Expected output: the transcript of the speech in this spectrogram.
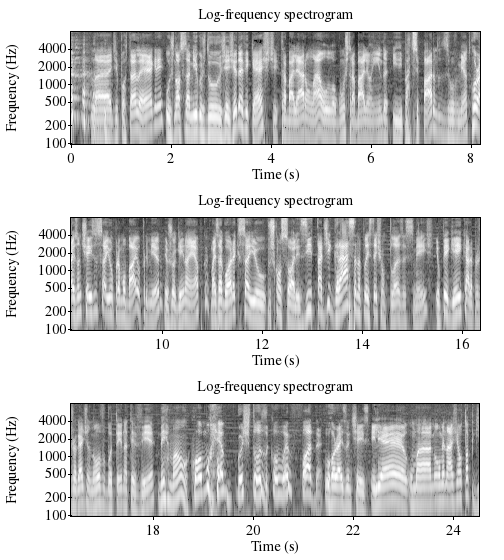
Lá de Porto Alegre. Os nossos amigos do GG Devcast trabalharam lá, ou alguns trabalham ainda, e participaram do desenvolvimento. Horizon Chase saiu pra mobile primeiro, eu joguei na época, mas agora que saiu pros consoles e tá de graça na PlayStation Plus esse mês, eu peguei, cara, para jogar de novo, botei na TV. Meu irmão, como é gostoso, como é foda o Horizon Chase. Ele é uma homenagem ao Top Gear,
